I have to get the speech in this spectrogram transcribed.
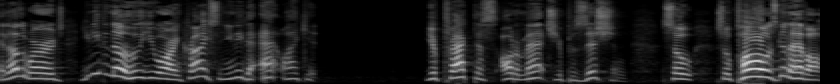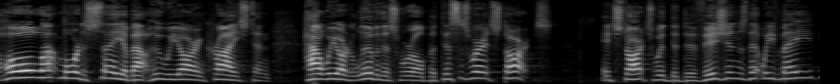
In other words, you need to know who you are in Christ and you need to act like it. Your practice ought to match your position. So, so Paul is going to have a whole lot more to say about who we are in Christ and how we are to live in this world, but this is where it starts. It starts with the divisions that we've made,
